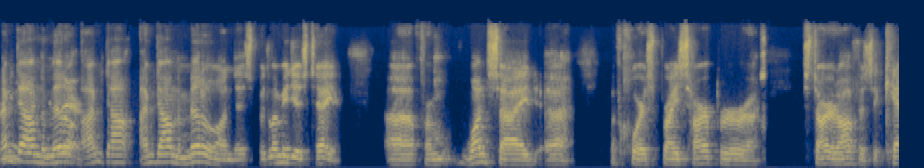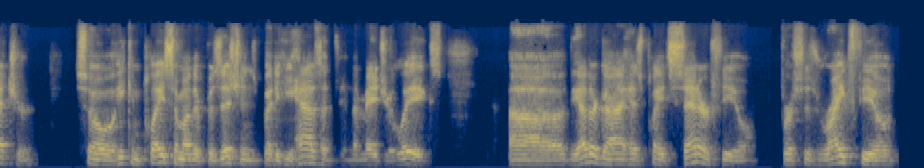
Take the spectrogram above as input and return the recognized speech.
I'm down the middle. there. I'm down. I'm down the middle on this. But let me just tell you, uh, from one side, uh, of course, Bryce Harper uh, started off as a catcher, so he can play some other positions, but he hasn't in the major leagues. Uh, the other guy has played center field versus right field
